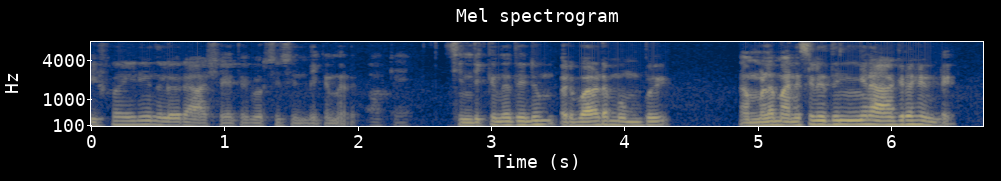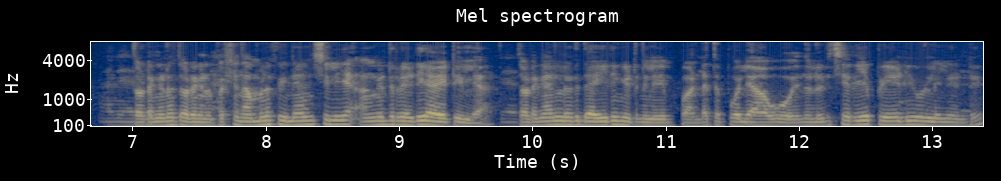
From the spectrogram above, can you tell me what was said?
ഡിഫൈൻ എന്നുള്ള ഒരു ആശയത്തെക്കുറിച്ച് ചിന്തിക്കുന്നത്. ചിന്തിക്കുന്നതിനും ഒരുപാട് മുമ്പ് നമ്മളെ മനസ്സിൽ ഇതിങ്ങനെ ആഗ്രഹമുണ്ട്. തുടങ്ങണം തുടങ്ങണം. പക്ഷെ നമ്മൾ ഫിനാൻഷ്യലി അങ്ങോട്ട് റെഡി ആയിട്ടില്ല. തുടങ്ങാനുള്ള ഒരു ധൈര്യം കിട്ടുന്നില്ല. പണ്ടത്തെ പോലെ ആവുമോ എന്നുള്ളൊരു ചെറിയ പേടി ഉള്ളിലുണ്ട്.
